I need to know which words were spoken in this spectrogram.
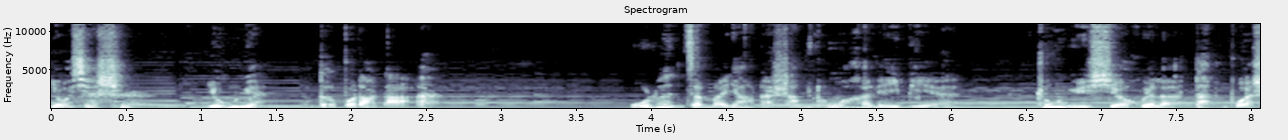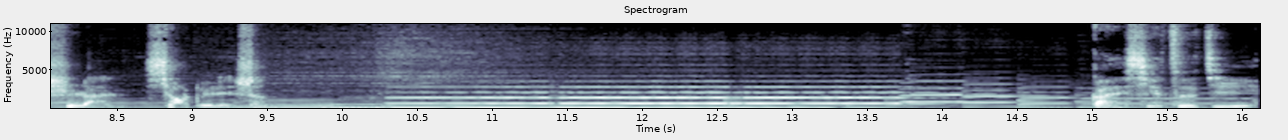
有些事永远得不到答案。无论怎么样的伤痛和离别，终于学会了淡泊释然，笑对人生。感谢自己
